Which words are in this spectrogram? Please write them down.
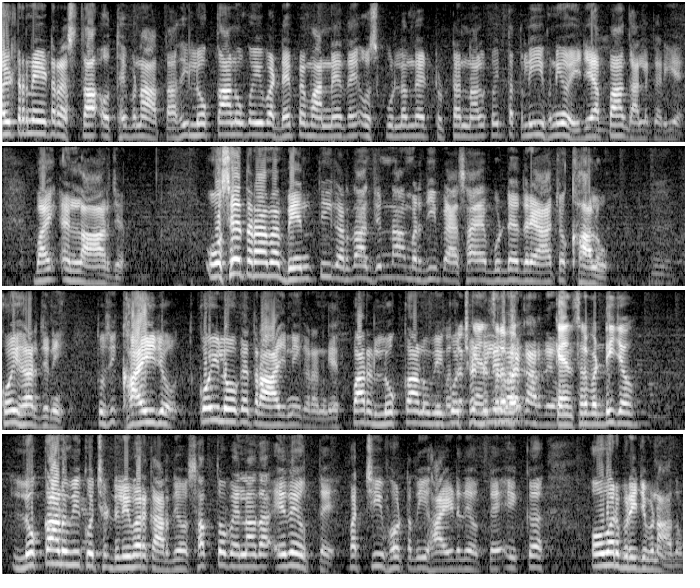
ਅਲਟਰਨੇਟ ਰਸਤਾ ਉੱਥੇ ਬਣਾਤਾ ਸੀ। ਲੋਕਾਂ ਨੂੰ ਕੋਈ ਵੱਡੇ ਪੈਮਾਨੇ ਤੇ ਉਸ ਪੁਲ ਦੇ ਟੁੱਟਣ ਨਾਲ ਕੋਈ ਤਕਲੀਫ ਨਹੀਂ ਹੋਈ ਜੇ ਆਪਾਂ ਗੱਲ ਕਰੀਏ ਬਾਈ ਐਨਲਾਰਜ ਉਸੇ ਤਰ੍ਹਾਂ ਮੈਂ ਬੇਨਤੀ ਕਰਦਾ ਜਿੰਨਾ ਮਰਜ਼ੀ ਪੈਸਾ ਹੈ ਬੁੱਢੇ ਦਰਿਆ ਚੋਂ ਖਾ ਲਓ। ਕੋਈ ਹਰਜ ਨਹੀਂ। ਤੁਸੀਂ ਖਾਈ ਜੋ ਕੋਈ ਲੋਕ ਇਤਰਾਜ਼ ਨਹੀਂ ਕਰਨਗੇ ਪਰ ਲੋਕਾਂ ਨੂੰ ਵੀ ਕੁਝ ਡਿਲੀਵਰ ਕਰ ਦਿਓ। ਕੈਂਸਰ ਵੱਢੀ ਜਾਓ। ਲੋਕਾਂ ਨੂੰ ਵੀ ਕੁਝ ਡਿਲੀਵਰ ਕਰ ਦਿਓ। ਸਭ ਤੋਂ ਪਹਿਲਾਂ ਤਾਂ ਇਹਦੇ ਉੱਤੇ 25 ਫੁੱਟ ਦੀ ਹਾਈਟ ਦੇ ਉੱਤੇ ਇੱਕ ਓਵਰ ਬ੍ਰਿਜ ਬਣਾ ਦਿਓ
